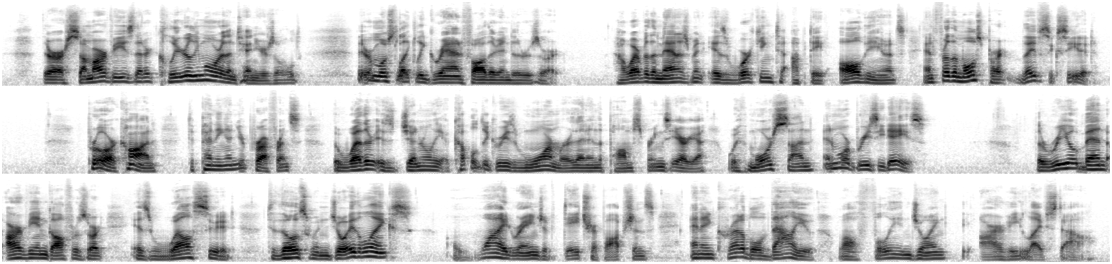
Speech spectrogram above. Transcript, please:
There are some RVs that are clearly more than 10 years old. They were most likely grandfathered into the resort. However, the management is working to update all the units, and for the most part, they've succeeded. Pro or con, depending on your preference, the weather is generally a couple degrees warmer than in the Palm Springs area, with more sun and more breezy days. The Rio Bend RV and Golf Resort is well suited to those who enjoy the links, a wide range of day trip options, and incredible value while fully enjoying the RV lifestyle.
